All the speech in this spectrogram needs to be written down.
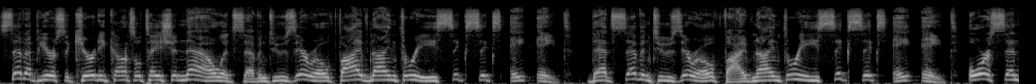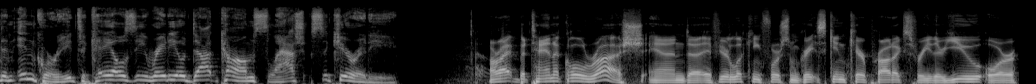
Set up your security consultation now at 720 593 6688. That's 720 593 6688. Or send an inquiry to klzradio.com slash security. All right, Botanical Rush. And uh, if you're looking for some great skincare products for either you or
